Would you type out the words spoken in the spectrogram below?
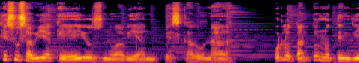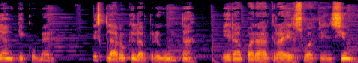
Jesús sabía que ellos no habían pescado nada, por lo tanto no tendrían que comer. Es claro que la pregunta era para atraer su atención.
